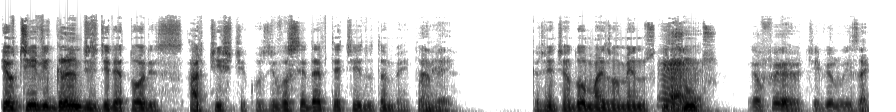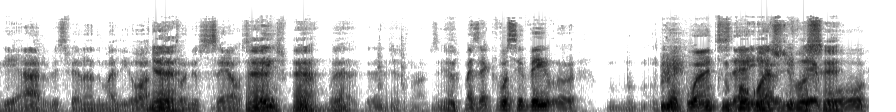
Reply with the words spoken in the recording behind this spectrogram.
eu tive grandes diretores artísticos e você deve ter tido também, Tony. Também. Que a gente andou mais ou menos que É. juntos. Eu, fui, eu tive o Luiz Aguiar, o Luiz Fernando Maliota, É. Antônio Celso, É, é, é. Eu- Mas é que você veio uh, um pouco antes, Um né? pouco antes de você. pegou-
